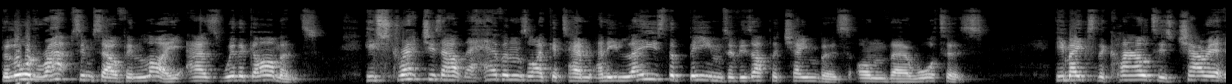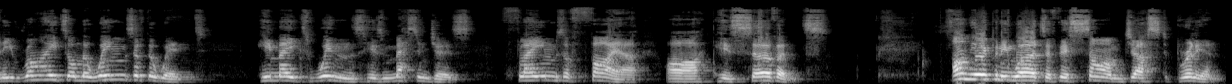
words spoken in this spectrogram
The Lord wraps himself in light as with a garment. He stretches out the heavens like a tent, and he lays the beams of his upper chambers on their waters. He makes the clouds his chariot, and he rides on the wings of the wind. He makes winds his messengers. Flames of fire are his servants. Aren't the opening words of this psalm just brilliant?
